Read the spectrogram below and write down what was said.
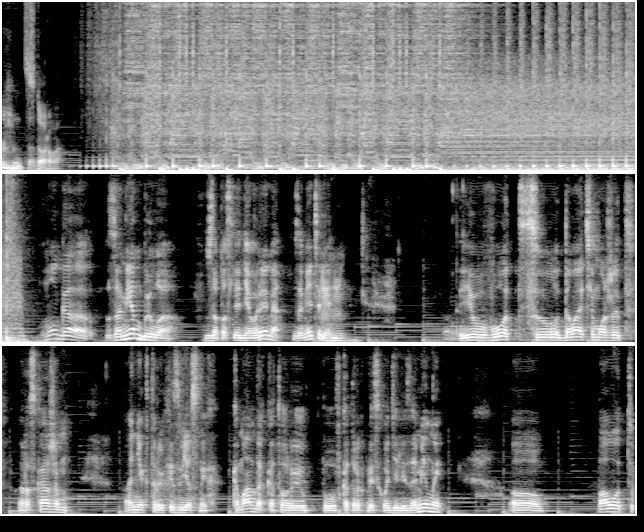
Здорово. Много замен было за последнее время, заметили? Mm-hmm. И вот давайте, может, расскажем о некоторых известных командах, которые, в которых происходили замены. Э, по вот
